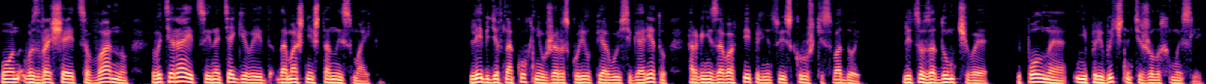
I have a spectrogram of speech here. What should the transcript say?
Он возвращается в ванну, вытирается и натягивает домашние штаны с майкой. Лебедев на кухне уже раскурил первую сигарету, организовав пепельницу из кружки с водой. лицо задумчивое и полное непривычно тяжелых мыслей.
